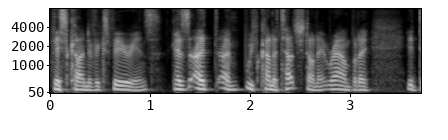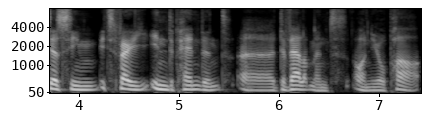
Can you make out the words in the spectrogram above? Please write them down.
this kind of experience because I, I, we've kind of touched on it round, but I, it does seem it's very independent uh, development on your part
